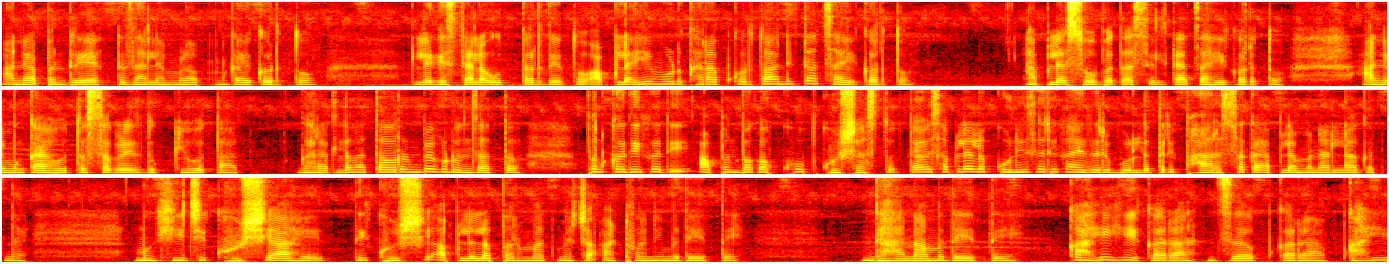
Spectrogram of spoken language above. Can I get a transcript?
आणि आपण रिॲक्ट झाल्यामुळं आपण काय करतो? लगेच त्याला उत्तर देतो. आपलाही मूड खराब करतो आणि त्याचाही करतो. आपल्यासोबत असेल त्याचाही करतो. आणि मग काय होतं? सगळेच दुःखी होतात. घरातलं वातावरण बिघडून जातं. पण कधी कधी आपण बघा खूप खुश असतो. त्यावेळेस आपल्याला कोणी जरी काय जरी बोललं तरी फारसं काय आपल्या मनाला लागत नाही. मग ही जी खुशी आहे ती खुशी आपल्याला परमात्म्याच्या आठवणीमध्ये येते. ध्यानामध्ये येते. काहीही करा जप करा काही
